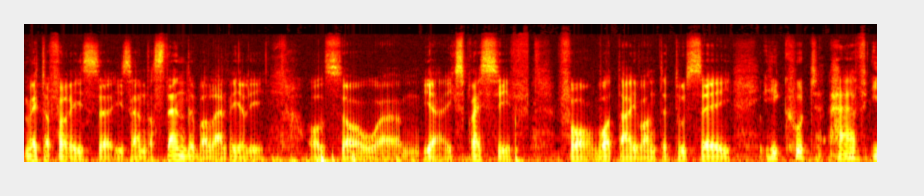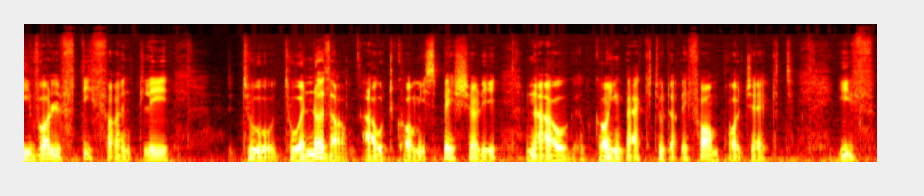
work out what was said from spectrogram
metaphor is, uh, is understandable and really also um, yeah expressive for what I wanted to say. He could have evolved differently to, to another outcome, especially now going back to the reform project, if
